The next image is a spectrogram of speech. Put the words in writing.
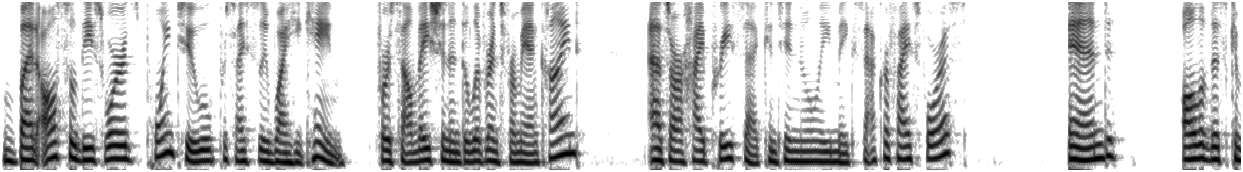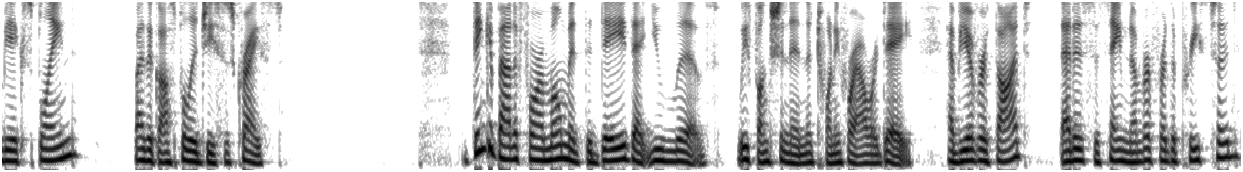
but also these words point to precisely why he came for salvation and deliverance for mankind, as our high priest that continually makes sacrifice for us and all of this can be explained by the gospel of Jesus Christ. Think about it for a moment the day that you live. We function in a 24 hour day. Have you ever thought that is the same number for the priesthood?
